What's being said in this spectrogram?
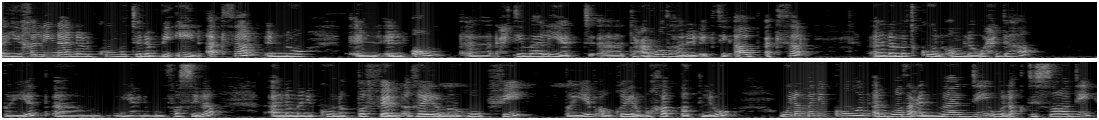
يخلينا أن نكون متنبئين أكثر إنه الأم احتمالية تعرضها للاكتئاب أكثر لما تكون أم لوحدها. طيب يعني منفصلة. لما يكون الطفل غير مرغوب فيه طيب أو غير مخطط له. ولما يكون الوضع المادي والاقتصادي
